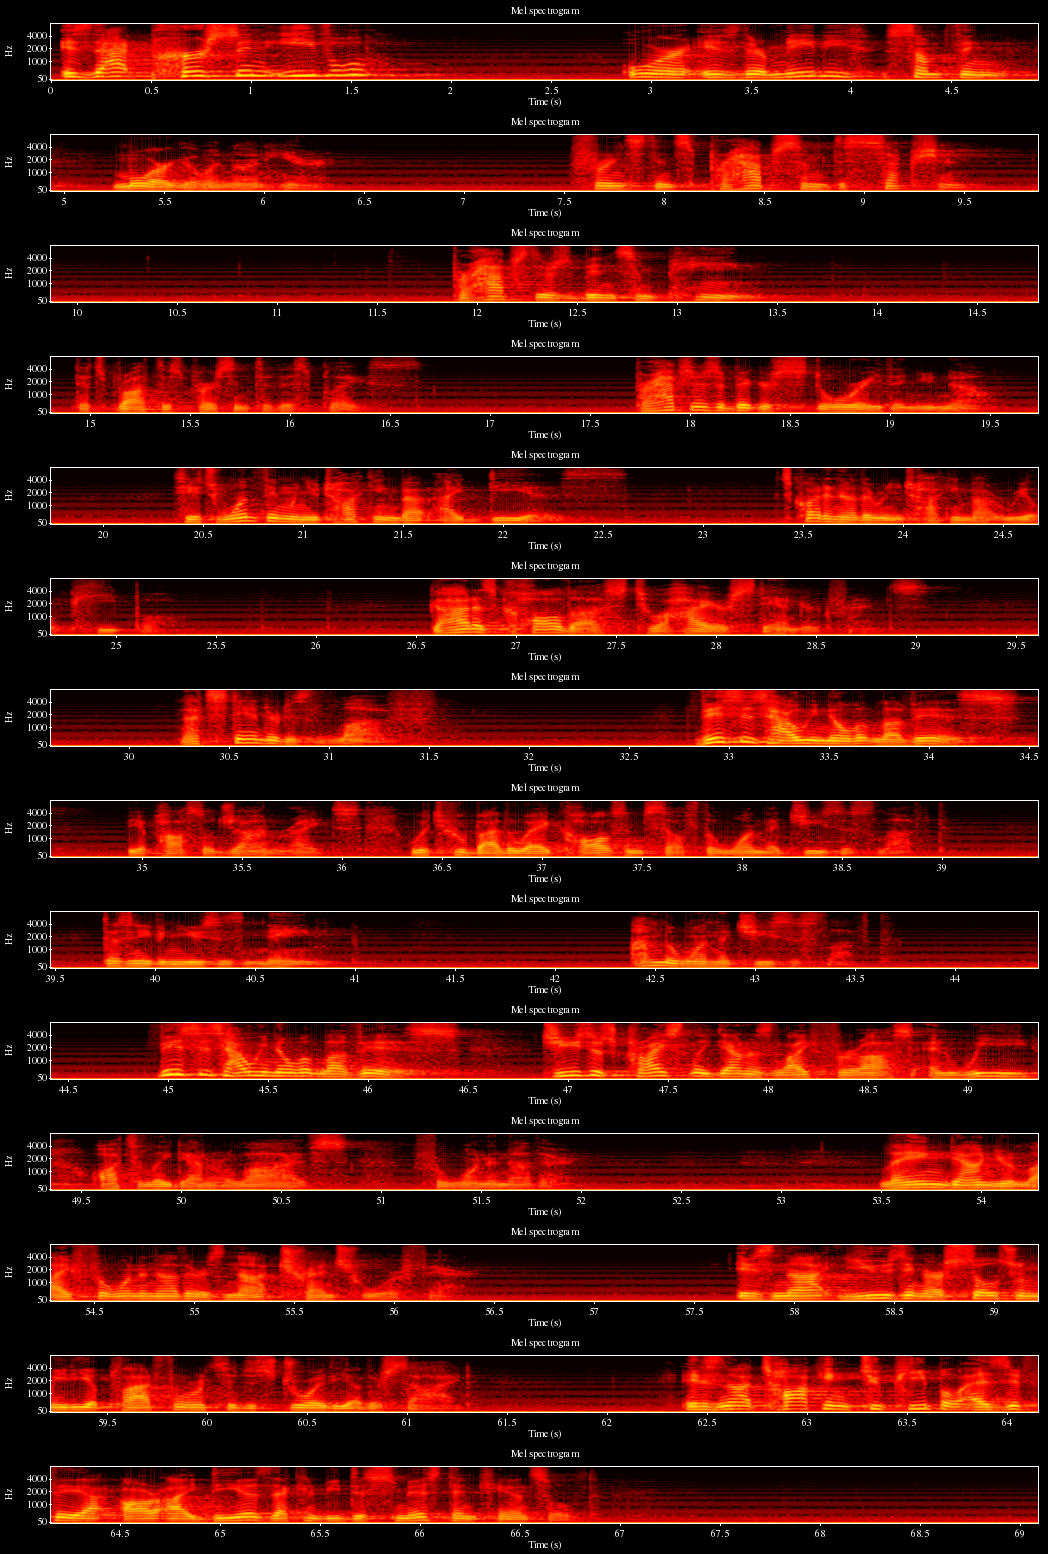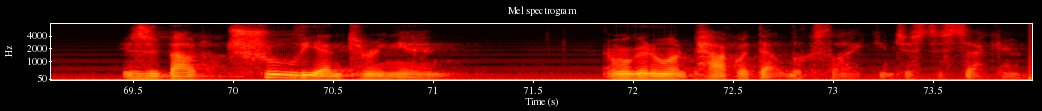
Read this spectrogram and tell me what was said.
Is that person evil? Or is there maybe something more going on here? For instance, perhaps some deception. Perhaps there's been some pain that's brought this person to this place. Perhaps there's a bigger story than you know. See, it's one thing when you're talking about ideas, it's quite another when you're talking about real people. God has called us to a higher standard, friends. That standard is love. This is how we know what love is, the Apostle John writes, which, who, by the way, calls himself the one that Jesus loved. Doesn't even use his name. I'm the one that Jesus loved. This is how we know what love is. Jesus Christ laid down his life for us, and we ought to lay down our lives for one another. Laying down your life for one another is not trench warfare. It is not using our social media platforms to destroy the other side. It is not talking to people as if they are ideas that can be dismissed and canceled. It is about truly entering in. And we're going to unpack what that looks like in just a second.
